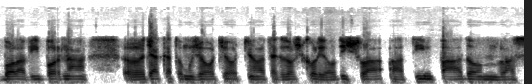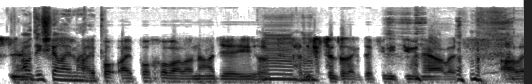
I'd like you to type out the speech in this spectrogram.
bola výborná, uh, vďaka tomu, že otehotnela, tak zo školy odišla a tým pádom vlastne Odišiel aj, aj, po, aj pochovala nádej. Mm-hmm. Nechcem to tak definitívne, ale, ale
